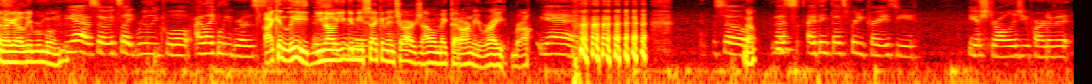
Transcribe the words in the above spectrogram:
and I got a Libra moon. Yeah, so it's like really cool. I like Libras. I can lead. You know, you give me second in charge, and I will make that army right, bro. Yeah. So No. that's I think that's pretty crazy. The astrology part of it.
